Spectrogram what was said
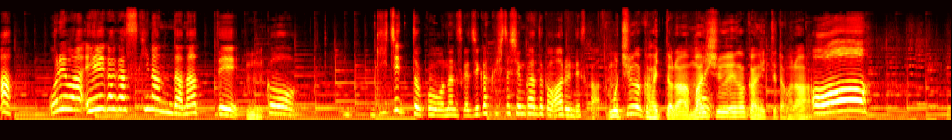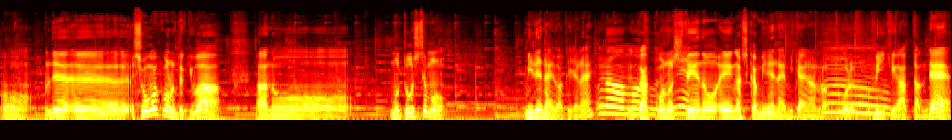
あ俺は映画が好きなんだなってうんこうぎちっとこうなんですか自覚した瞬間とかはあるんですか？もう中学入ったら毎週映画館行ってたから、おおうんで、えー小学校の時はあのーもうどうしても見れないわけじゃない、まあまあ学校の指定の映画しか見れないみたいなのところうん。雰囲気があったんで、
